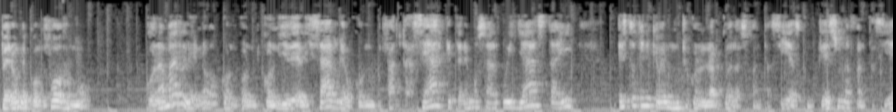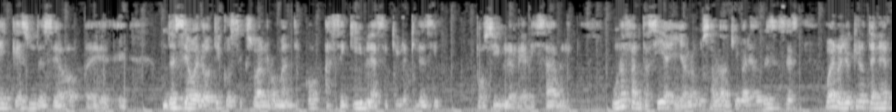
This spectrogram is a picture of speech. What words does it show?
Pero me conformo con amarle, ¿no? Con, con, con idealizarle o con fantasear que tenemos algo y ya está ahí esto tiene que ver mucho con el arco de las fantasías, con qué es una fantasía y qué es un deseo, eh, un deseo erótico, sexual, romántico, asequible. Asequible quiere decir posible, realizable. Una fantasía, y ya lo hemos hablado aquí varias veces, es, bueno, yo quiero tener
